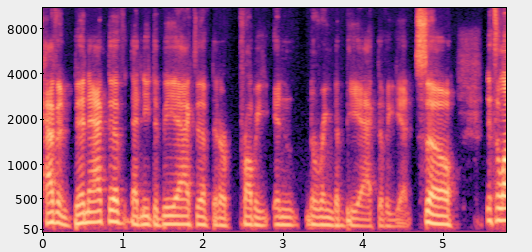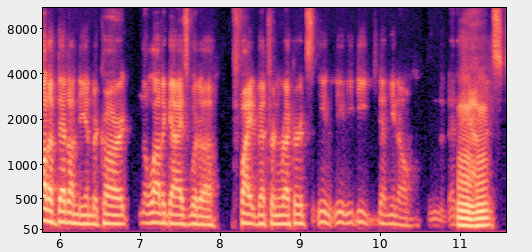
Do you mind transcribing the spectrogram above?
haven't been active that need to be active that are probably in the ring to be active again. So it's a lot of dead on the undercard. A lot of guys with a fight veteran records. You, you, you, know, that Mhm. happens.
